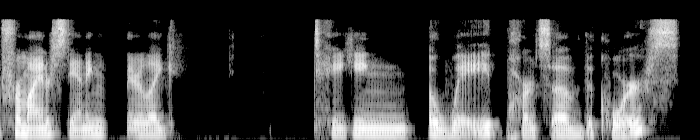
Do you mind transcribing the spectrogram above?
from my understanding, they're like taking away parts of the course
